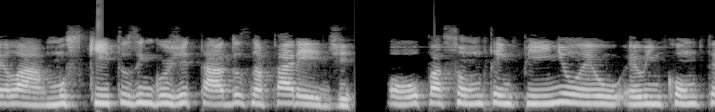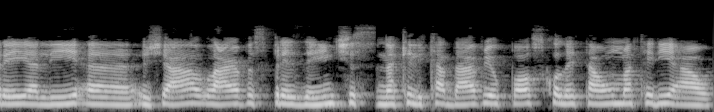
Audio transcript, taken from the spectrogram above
sei lá, mosquitos engurgitados na parede. Ou passou um tempinho, eu, eu encontrei ali uh, já larvas presentes naquele cadáver, eu posso coletar um material.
